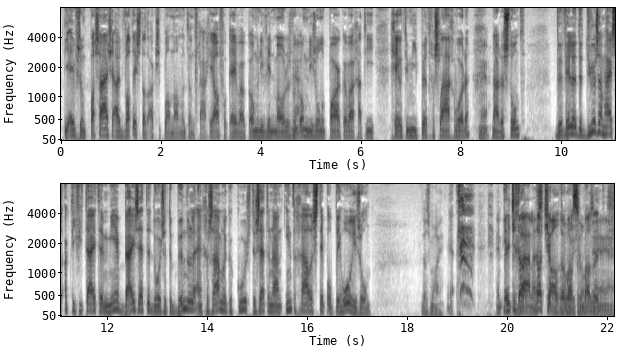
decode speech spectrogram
die even zo'n passage uit wat is dat actieplan dan? Want dan vraag je je af, oké, waar komen die windmolens, waar komen die zonneparken, waar gaat die geothermieput geslagen worden? Ja. Nou, daar stond, we willen de duurzaamheidsactiviteiten meer bijzetten door ze te bundelen en gezamenlijke koers te zetten naar een integrale stip op de horizon. Dat is mooi. Ja. Een Weet je, dat, dat genre was, was het. ja.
